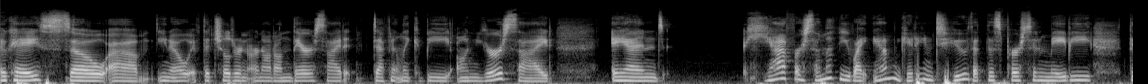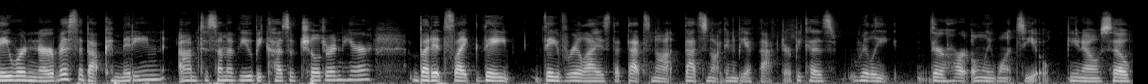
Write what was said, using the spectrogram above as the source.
Okay, so, um, you know, if the children are not on their side, it definitely could be on your side. And yeah, for some of you, I am getting too that this person maybe they were nervous about committing um, to some of you because of children here, but it's like they they've realized that that's not that's not going to be a factor because really their heart only wants you, you know. So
